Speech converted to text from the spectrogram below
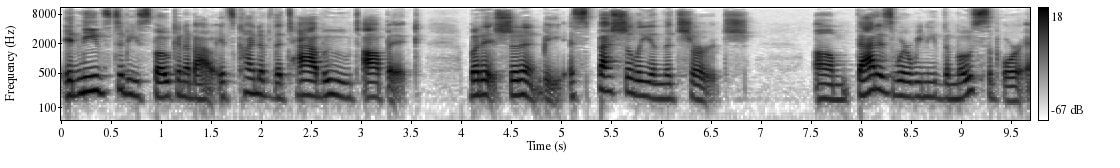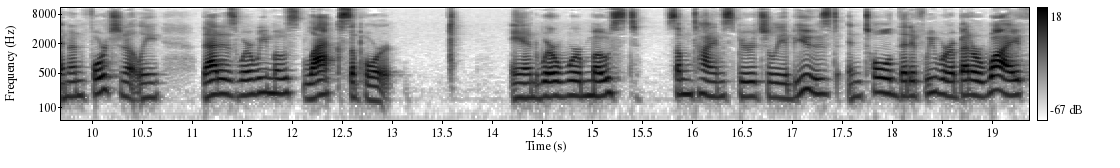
It needs to be spoken about. It's kind of the taboo topic, but it shouldn't be, especially in the church. Um, that is where we need the most support. And unfortunately, that is where we most lack support and where we're most sometimes spiritually abused and told that if we were a better wife,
